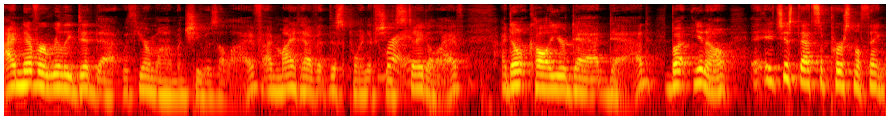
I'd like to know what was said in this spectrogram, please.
I never really did that with your mom when she was alive. I might have at this point if she Right, stayed alive. I don't call your dad dad, but you know, it's just that's a personal thing.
